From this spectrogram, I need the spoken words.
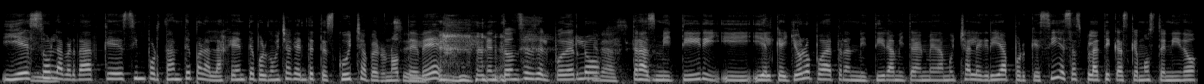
Y eso, la verdad, que es importante para la gente, porque mucha gente te escucha, pero no te ve. Entonces, el poderlo Gracias. transmitir y, y- y el que yo lo pueda transmitir a mí también me da mucha alegría, porque sí, esas pláticas que hemos tenido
